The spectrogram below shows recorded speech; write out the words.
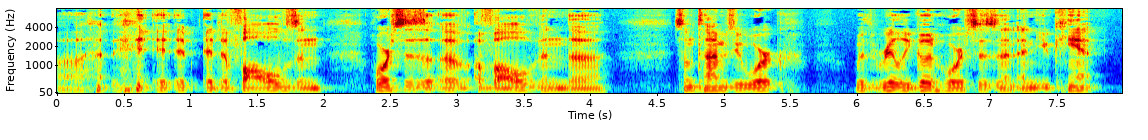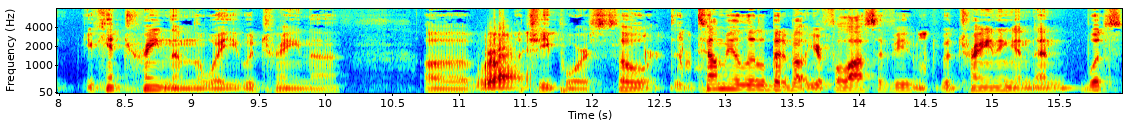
uh, it, it, it, evolves and horses evolve, and uh, sometimes you work with really good horses, and, and you can't you can't train them the way you would train a, a, right. a cheap horse. So, tell me a little bit about your philosophy with training, and, and what's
